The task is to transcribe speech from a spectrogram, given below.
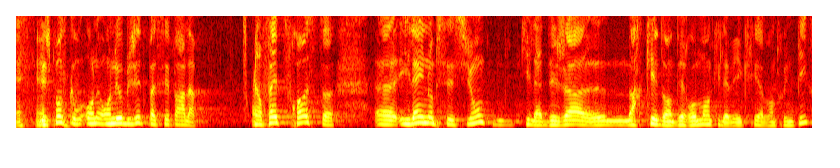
Mais je pense qu'on on est obligé de passer par là. En fait, Frost, euh, il a une obsession qu'il a déjà euh, marquée dans des romans qu'il avait écrits avant Twin Peaks,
